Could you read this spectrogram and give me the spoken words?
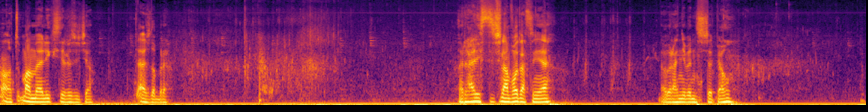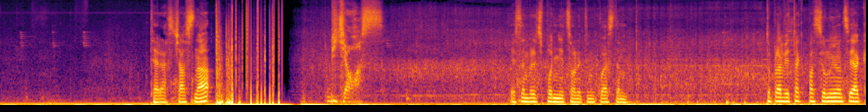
O, tu mamy eliksir życia. Też dobre. Realistyczna woda, co nie? Dobra, nie będę szczepiał. Teraz czas na... Bicios! Jestem wręcz podniecony tym questem. To prawie tak pasjonujące jak...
